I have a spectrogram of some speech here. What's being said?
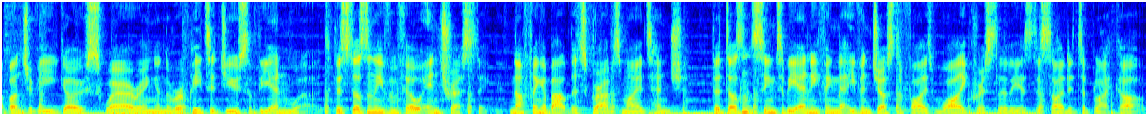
a bunch of ego, swearing, and the repeated use of the N word. This doesn't even feel interesting. Nothing about this grabs my attention. There doesn't seem to be anything that even justifies why Chris Lilley has decided to black up.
